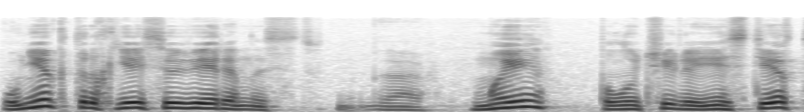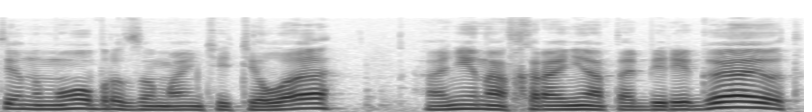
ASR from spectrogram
у некоторых есть уверенность, да, мы получили естественным образом антитела, они нас хранят, оберегают,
